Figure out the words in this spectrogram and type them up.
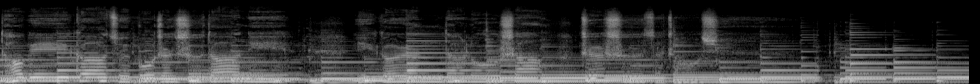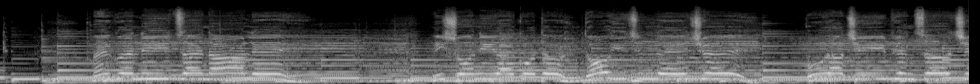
逃避一个最不真实的你，一个人的路上，只是在找寻。玫瑰你在哪里？你说你爱过的人都已经离去，不要欺骗自己，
